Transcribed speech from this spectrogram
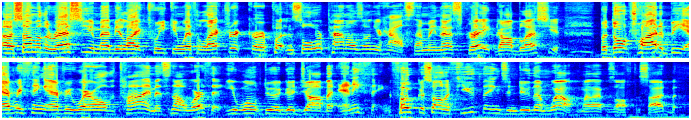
Uh, some of the rest of you may be like tweaking with electric or putting solar panels on your house. I mean, that's great. God bless you. But don't try to be everything everywhere all the time. It's not worth it. You won't do a good job at anything. Focus on a few things and do them well. Well, that was off the side, but.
